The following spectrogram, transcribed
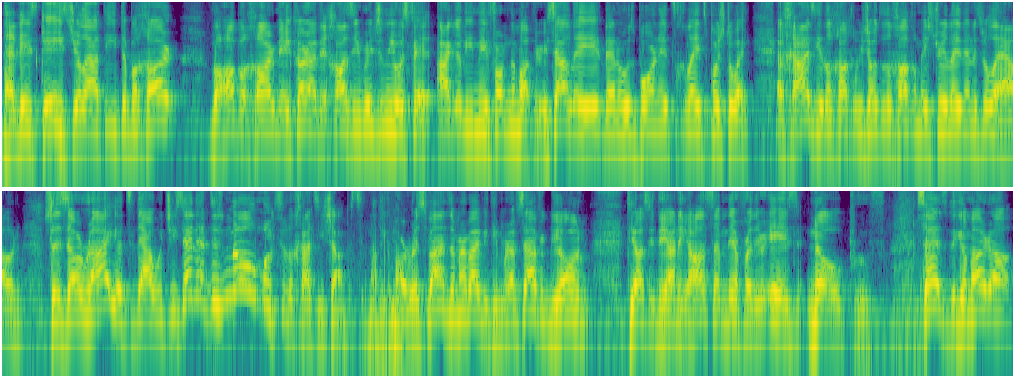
That this case, you're allowed to eat the bachar. V'ha meikar avichazi originally was fit. Agavimi from the mother. Isale eh, then it was born. It's it's pushed away. Achazi l'chacham yishot l'chacham history then it's allowed. So there's a raya to that which he said that there's no muksa l'chatzi Shabbos. Now the Gemara responds. Amar Bavi Timur Rav Safir Gion Tiasi Deyani Asam. Therefore there is no proof. Says the Gemara.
